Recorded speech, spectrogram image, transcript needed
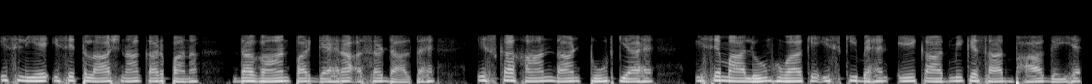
इसलिए इसे तलाश ना कर पाना दागान पर गहरा असर डालता है। इसका खानदान टूट गया है। इसे मालूम हुआ कि इसकी बहन एक आदमी के साथ भाग गई है।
